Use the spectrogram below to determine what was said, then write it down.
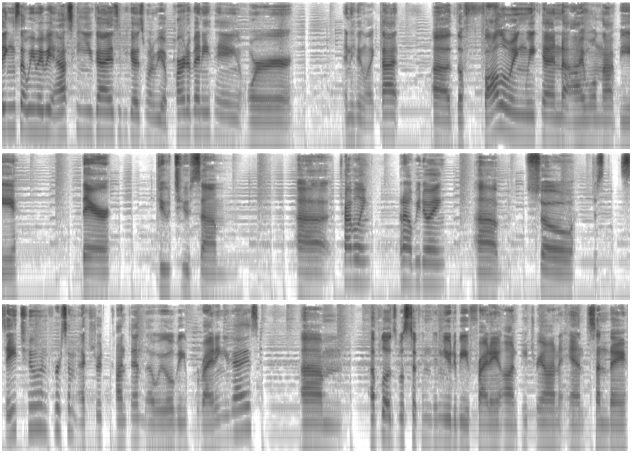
things that we may be asking you guys if you guys want to be a part of anything or anything like that. Uh, the following weekend, I will not be there due to some uh, traveling that I'll be doing. Um, so just stay tuned for some extra content that we will be providing you guys. Um, uploads will still continue to be Friday on Patreon and Sunday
